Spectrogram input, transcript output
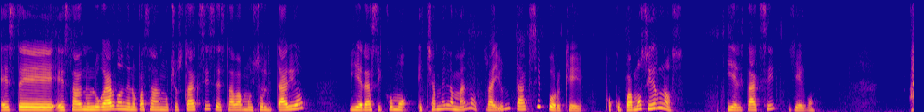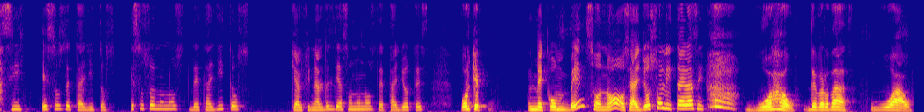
este, estaba en un lugar donde no pasaban muchos taxis, estaba muy solitario y era así como, échame la mano, trae un taxi porque ocupamos irnos. Y el taxi llegó. Así, esos detallitos, esos son unos detallitos que al final del día son unos detallotes, porque me convenzo, ¿no? O sea, yo solita era así, wow, de verdad, wow.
